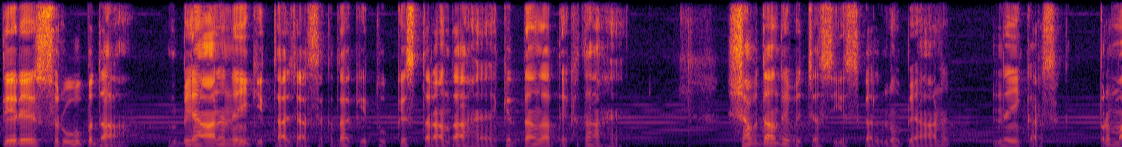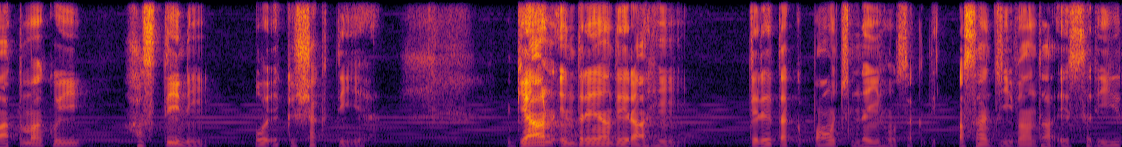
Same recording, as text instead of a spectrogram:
ਤੇਰੇ ਸਰੂਪ ਦਾ ਬਿਆਨ ਨਹੀਂ ਕੀਤਾ ਜਾ ਸਕਦਾ ਕਿ ਤੂੰ ਕਿਸ ਤਰ੍ਹਾਂ ਦਾ ਹੈ, ਕਿੱਦਾਂ ਦਾ ਦਿਖਦਾ ਹੈ। ਸ਼ਬਦਾਂ ਦੇ ਵਿੱਚ ਅਸੀਂ ਇਸ ਗੱਲ ਨੂੰ ਬਿਆਨ ਨਹੀਂ ਕਰ ਸਕਦੇ। ਪ੍ਰਮਾਤਮਾ ਕੋਈ ਹਸਤੀ ਨਹੀਂ, ਉਹ ਇੱਕ ਸ਼ਕਤੀ ਹੈ। ਗਿਆਨ ਇੰਦਰੀਆਂ ਦੇ ਰਾਹੀਂ ਤੇਰੇ ਤੱਕ ਪਹੁੰਚ ਨਹੀਂ ਹੋ ਸਕਦੀ। ਅਸਾਂ ਜੀਵਾਂ ਦਾ ਇਹ ਸਰੀਰ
